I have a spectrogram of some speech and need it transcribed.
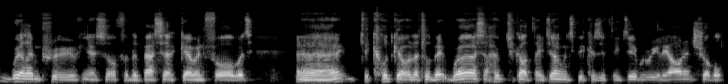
will improve. You know, so for the better going forward. Uh, they could go a little bit worse. I hope to God they don't, because if they do, we really are in trouble.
